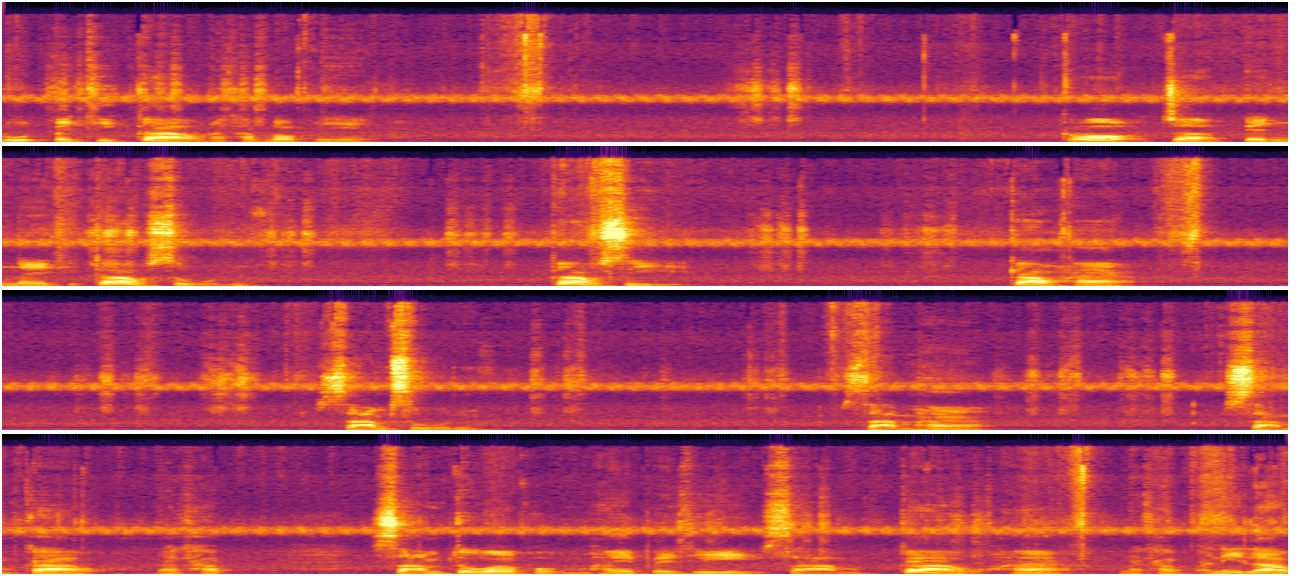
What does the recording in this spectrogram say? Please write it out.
ลูดไปที่เก้านะครับ รอบนี้ ก็จะเป็นในที่เก้าศูนย์เก้าสี่เก้าห้าสามศูนย์สามห้าสามเก้านะครับสามตัวผมให้ไปที่สามเก้าห้านะครับ อันนี้ลาว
